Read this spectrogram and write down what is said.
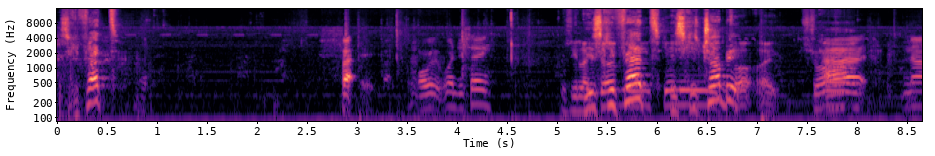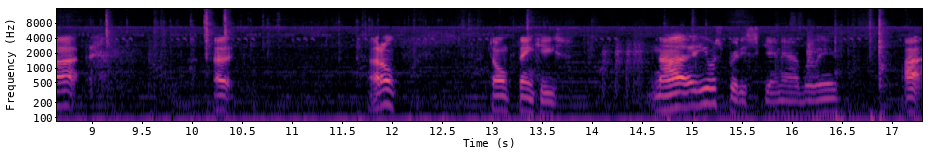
Is he fat? Fat. what what'd you say? Is he Is he chubby, fat? Is he skinny, chubby? like strong? Uh, nah. I, I don't don't think he's. Nah, he was pretty skinny, I believe. I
